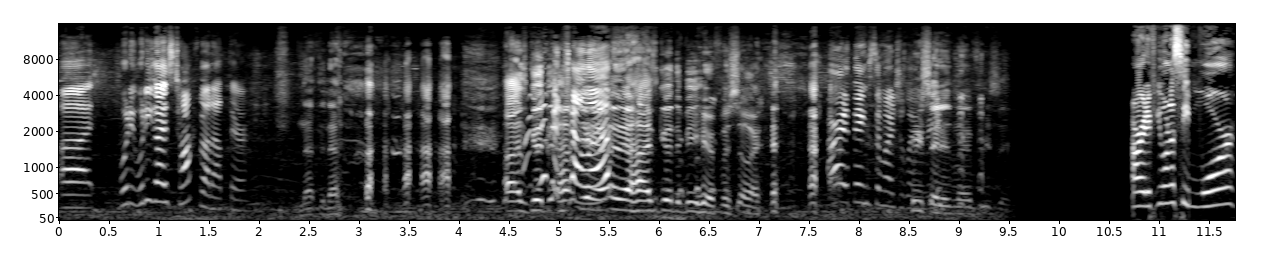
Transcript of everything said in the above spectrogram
uh, what, do, what do you guys talk about out there? Nothing. how it's good. To, uh, yeah, how it's good to be here for sure. All right, thanks so much, Laremy. Appreciate it, man. Appreciate it. All right, if you want to see more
